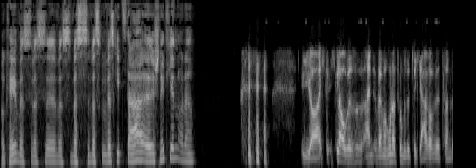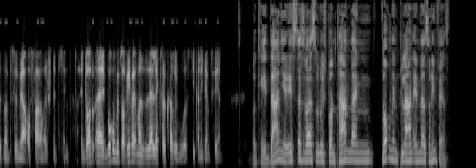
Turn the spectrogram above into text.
Okay, was, was, äh, was, was, was, was gibt's da? Äh, Schnittchen oder? ja, ich, ich glaube, es ist ein, wenn man 175 Jahre wird, dann wird man ein bisschen mehr auffahren als Schnittchen. In, Dort, in Bochum gibt's auf jeden Fall immer eine sehr leckere Currywurst, die kann ich empfehlen. Okay, Daniel, ist das was, wo du spontan deinen Wochenendplan änderst und hinfährst?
